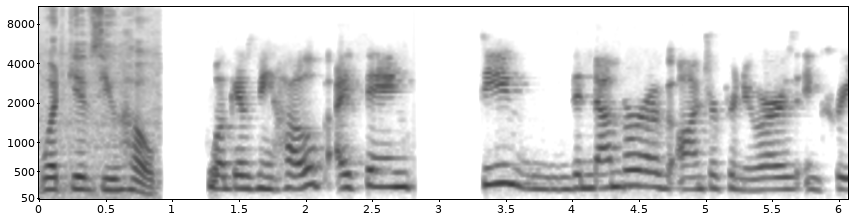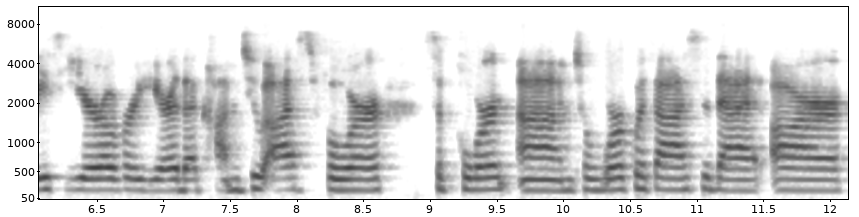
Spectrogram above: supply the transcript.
What gives you hope? What gives me hope? I think seeing the number of entrepreneurs increase year over year that come to us for support, um, to work with us, that are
